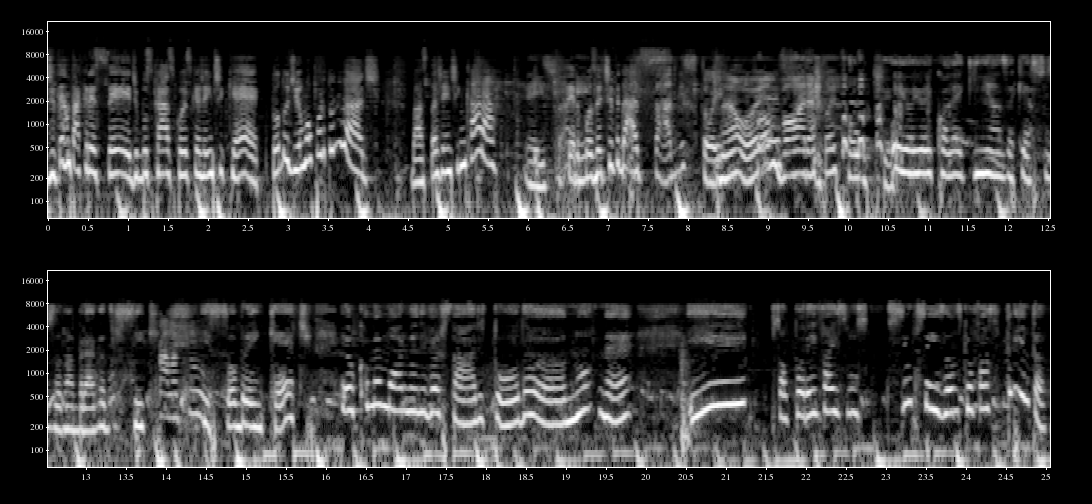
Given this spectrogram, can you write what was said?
De tentar crescer, de buscar as coisas que a gente quer. Todo dia é uma oportunidade. Basta a gente encarar. É isso aí. Ter positividades. Sabe, estou. Não, oi. Vambora. Oi, oi, oi, coleguinhas, aqui é a Suzana Braga do SIC. Fala, Su. E sobre a enquete, eu comemoro meu aniversário todo ano, né? E só porém faz uns 5, 6 anos que eu faço 30.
